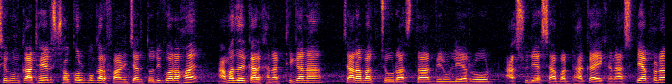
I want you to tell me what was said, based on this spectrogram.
সেগুন কাঠের সকল প্রকার ফার্নিচার তৈরি করা হয়। আমাদের কারখানার ঠিকানা চারাবাগ চৌরাস্তা, বিরুলিয়া রোড, আশুলিয়া সাবার ঢাকা। এখানে আসলে আপনারা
